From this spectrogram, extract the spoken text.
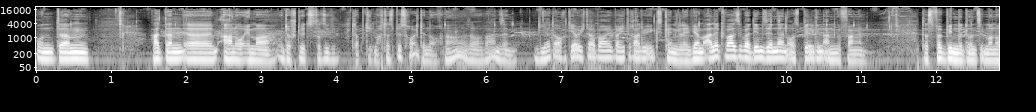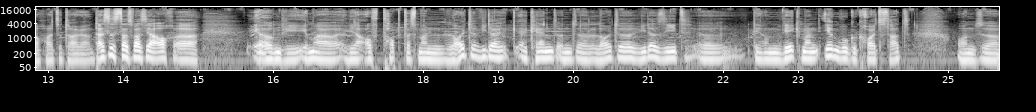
und ähm, hat dann äh, Arno immer unterstützt. Also ich glaube, die macht das bis heute noch. Ne? Also Wahnsinn. Die hat auch, die habe ich dabei bei Hitradio X kennengelernt. Wir haben alle quasi bei dem Sender in Ostbelgien angefangen. Das verbindet uns immer noch heutzutage. Das ist das, was ja auch äh, irgendwie immer wieder aufpoppt, dass man Leute wiedererkennt und äh, Leute wieder sieht, äh, deren Weg man irgendwo gekreuzt hat. Und äh,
